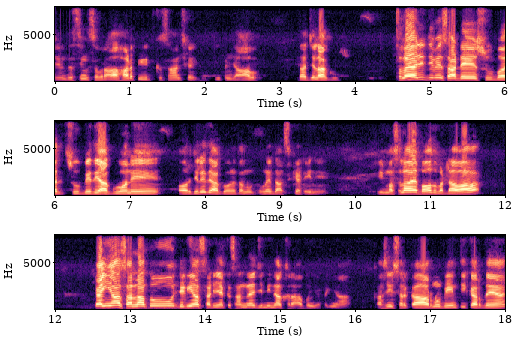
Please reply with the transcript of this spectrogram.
ਦੇਵਿੰਦਰ ਸਿੰਘ ਸਵਰਾ ਹੜ੍ਹ ਪੀੜਤ ਕਿਸਾਨ ਸ਼ਹੀਦੀ ਪੰਜਾਬ ਦਾ ਜ਼ਿਲ੍ਹਾ ਆਗੂ। ਮਸਲਾ ਜੀ, ਜਿਵੇਂ ਸਾਡੇ ਸੂਬਾ ਸੂਬੇ ਦੇ ਆਗੂਆਂ ਨੇ ਔਰ ਜ਼ਿਲ੍ਹੇ ਦੇ ਆਗੂਆਂ ਨੇ ਤੁਹਾਨੂੰ ਹੁਣੇ ਦੱਸ ਕੇ ਹਟੇ ਨੇ ਕਿ ਮਸਲਾ ਇਹ ਬਹੁਤ ਵੱਡਾ ਵਾ। ਕਈਆਂ ਸਾਲਾਂ ਤੋਂ ਜਿਹੜੀਆਂ ਸਾਡੀਆਂ ਕਿਸਾਨਾਂ ਦੀਆਂ ਜ਼ਮੀਨਾਂ ਖਰਾਬ ਹੋਈਆਂ ਪਈਆਂ, ਅਸੀਂ ਸਰਕਾਰ ਨੂੰ ਬੇਨਤੀ ਕਰਦੇ ਆਂ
